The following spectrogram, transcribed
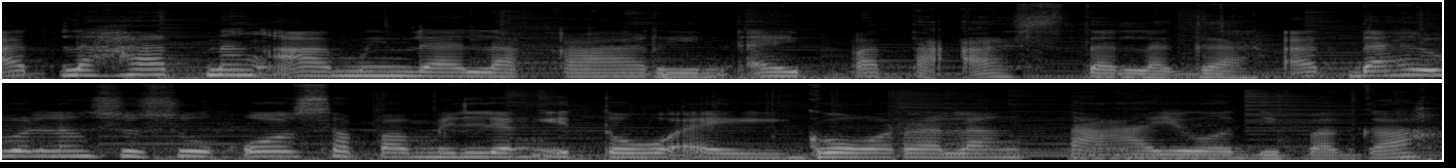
at lahat ng aming lalakarin ay pataas talaga. At dahil walang susuko sa pamilyang ito ay gora lang tayo, di ba ga?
